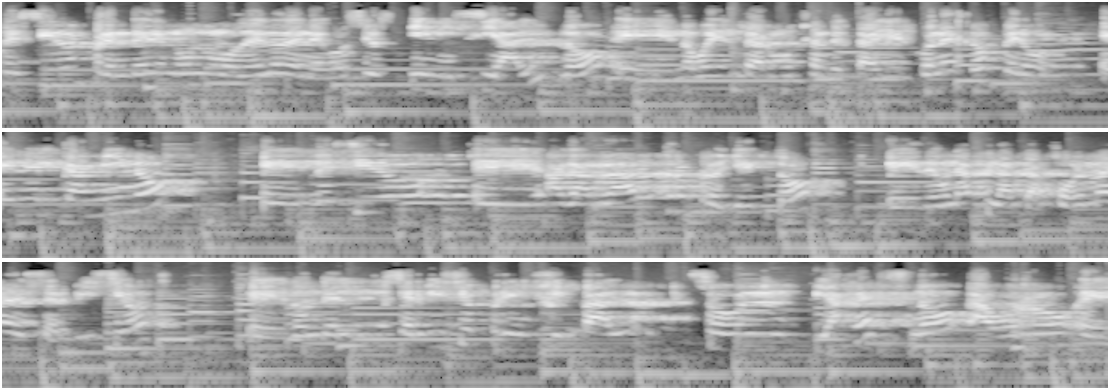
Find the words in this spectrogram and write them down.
decido emprender en un modelo de negocios inicial, ¿no? Eh, no voy a entrar mucho en detalles con eso, pero en el camino eh, decido agarrar otro proyecto de una plataforma de servicios donde el servicio principal son viajes, ¿no? Ahorro, eh,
